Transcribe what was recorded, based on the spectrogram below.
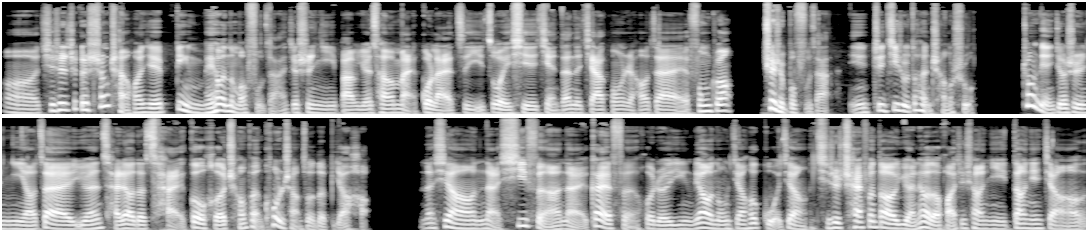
呃，其实这个生产环节并没有那么复杂，就是你把原材料买过来，自己做一些简单的加工，然后再封装，确实不复杂，因为这技术都很成熟。重点就是你要在原材料的采购和成本控制上做得比较好。那像奶昔粉啊、奶盖粉或者饮料浓浆和果酱，其实拆分到原料的话，就像你当年讲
